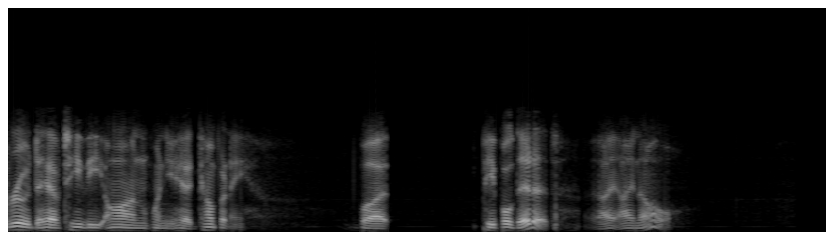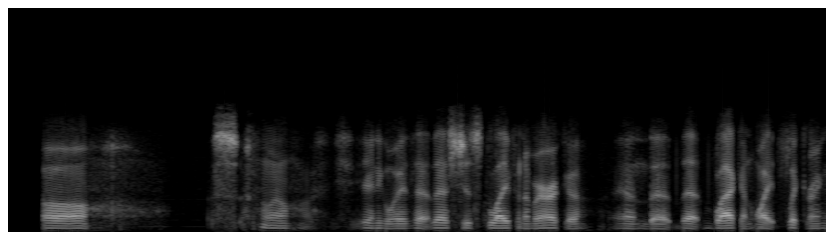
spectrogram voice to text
rude to have tv on when you had company but people did it i i know uh well anyway that that's just life in america and that that black and white flickering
